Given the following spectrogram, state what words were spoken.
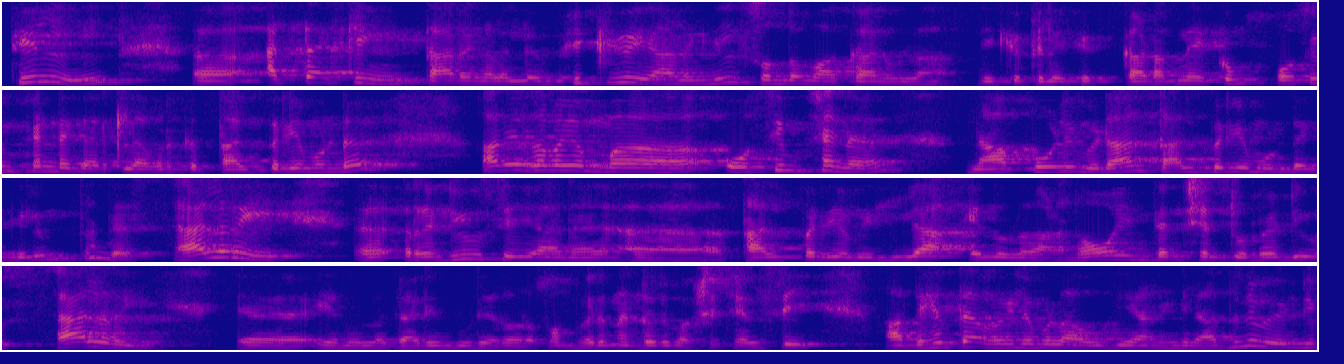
സ്റ്റിൽ അറ്റാക്കിംഗ് താരങ്ങളെ ലഭിക്കുകയാണെങ്കിൽ സ്വന്തമാക്കാനുള്ള നീക്കത്തിലേക്ക് കടന്നേക്കും. ഒസിംഹന്റെ കാര്യത്തിൽ അവർക്ക് താല്പര്യമുണ്ട്. അതേസമയം ഒസിംഹന് നാപ്പോളി വിടാൻ താല്പര്യമുണ്ടെങ്കിലും തന്റെ സാലറി റെഡ്യൂസ് ചെയ്യാൻ താല്പര്യമില്ല എന്നുള്ളതാണ്. No intention to reduce salary എന്നുള്ള കാര്യം കൂടി അതോടൊപ്പം വരുന്നുണ്ട്. ഒരു പക്ഷേ ചെൽസി അദ്ദേഹത്തെ അവൈലബിൾ ആവുകയാണെങ്കിൽ അതിനുവേണ്ടി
